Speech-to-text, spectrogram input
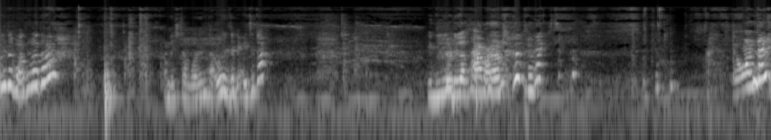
अघि त भएको त। हामीले स्टप गऱ्यो नि त। ओ त भ्याइछ त। ढिलो ढिलो खा भनेर ए, अनलाइन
